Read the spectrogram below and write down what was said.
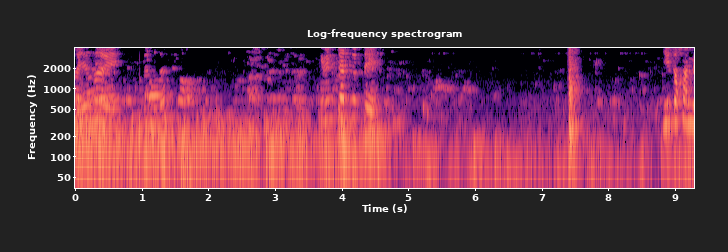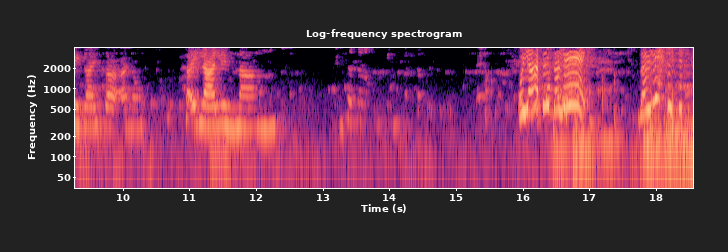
Kaya nga eh. Ganda. Screenshot ko te. Dito kami, guys, sa ano, sa ilalim ng... Uy, ate, dali! Dali!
